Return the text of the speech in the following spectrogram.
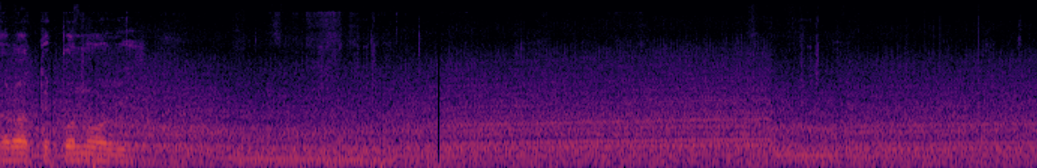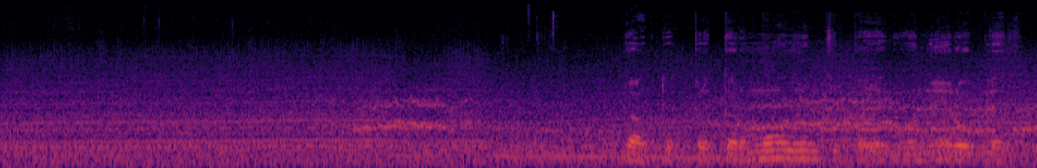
грати по новій. Так, тут приторможим, типа як вони роблять.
